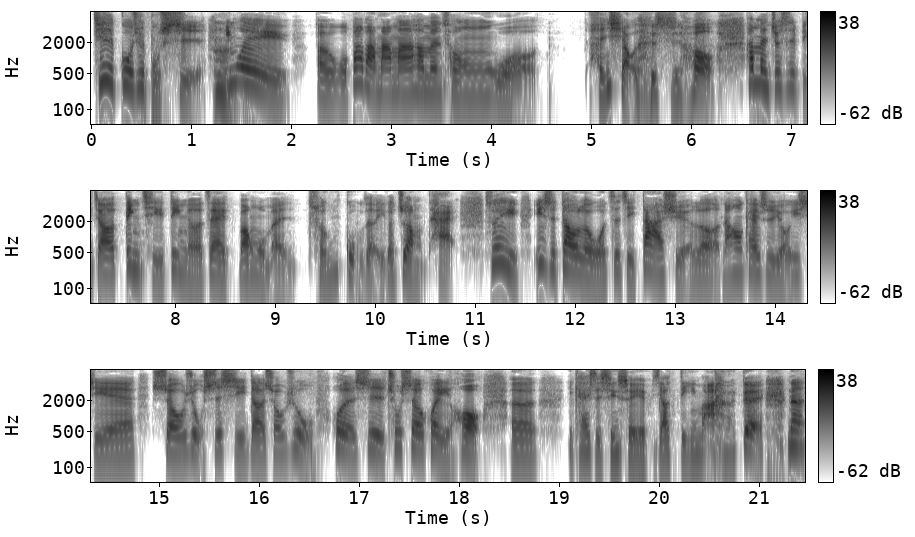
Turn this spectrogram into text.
其实过去不是，嗯、因为呃，我爸爸妈妈他们从我。很小的时候，他们就是比较定期定额在帮我们存股的一个状态，所以一直到了我自己大学了，然后开始有一些收入，实习的收入，或者是出社会以后，呃，一开始薪水也比较低嘛，对，那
